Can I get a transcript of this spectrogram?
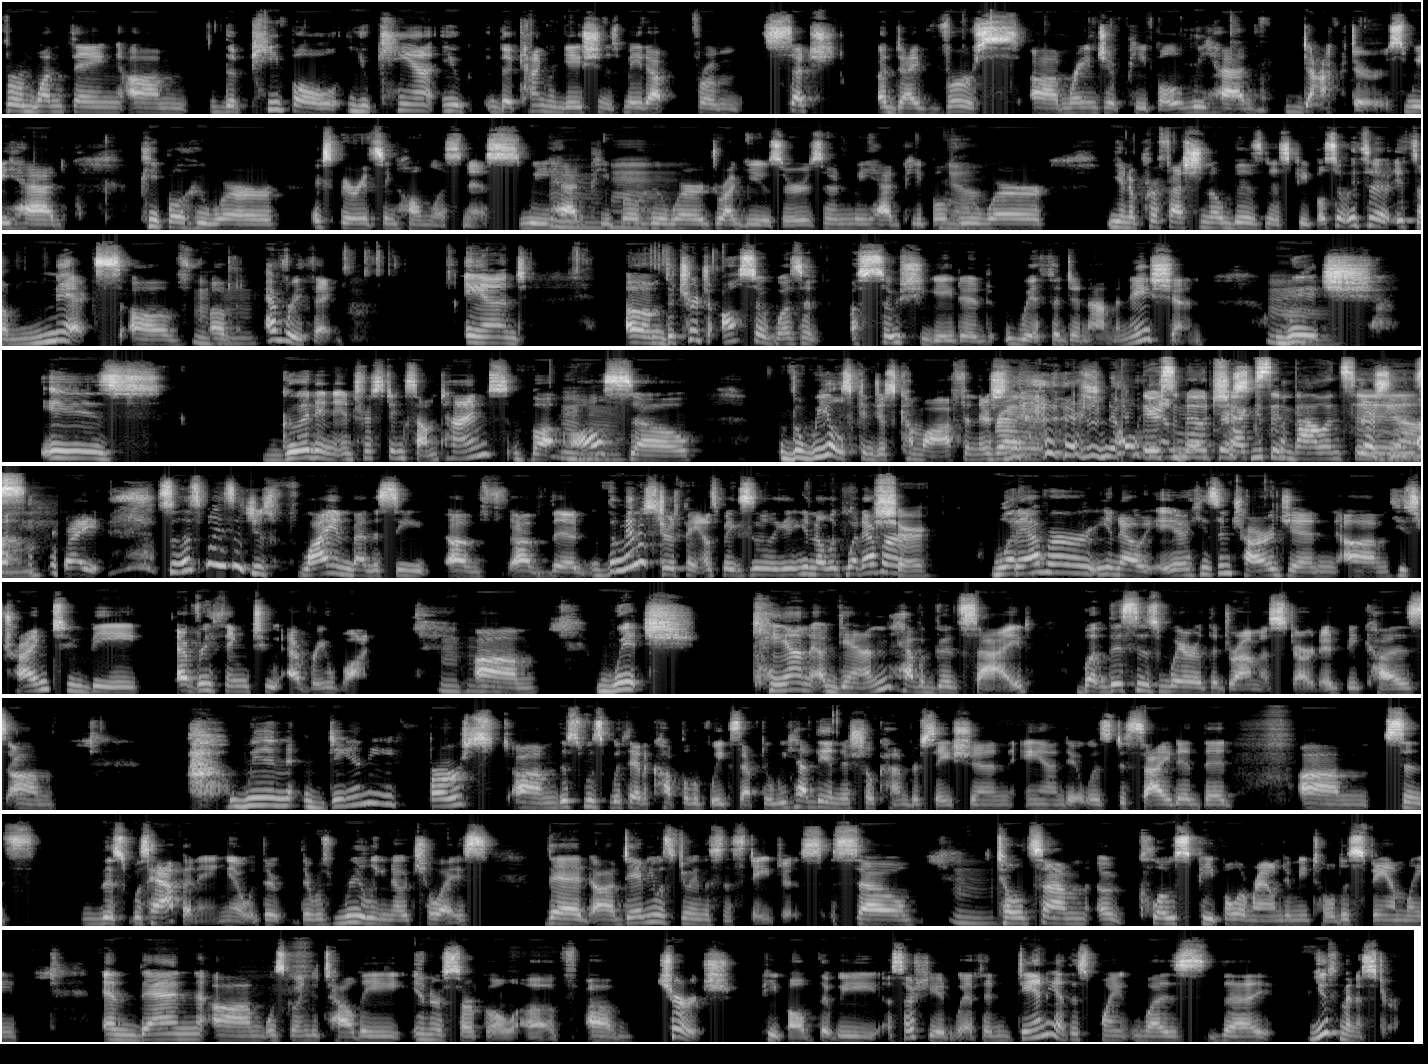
For one thing, um, the people you can't you the congregation is made up from such a diverse um, range of people. We had doctors, we had people who were experiencing homelessness, we had people who Mhm. were drug users, and we had people Yeah. who were you know professional business people so it's a it's a mix of of Mhm. everything and um, the church also wasn't associated with a denomination Mm. which is good and interesting sometimes but Mhm. also the wheels can just come off and there's Right. there's no There's no handbook, there's checks no- and balances. No- right. So this place is just flying by the seat of of the the minister's pants, basically. You know, like whatever Sure. whatever you know eh, he's in charge and um, he's trying to be everything to everyone, Mhm. um, which can again have a good side. But this is where the drama started because um, when Danny first, um, this was within a couple of weeks after we had the initial conversation, and it was decided that um, since this was happening, it, there, there was really no choice. That uh, Danny was doing this in stages. So Mm. told some uh, close people around him. He told his family, and then um, was going to tell the inner circle of um, church people that we associated with. And Danny at this point was the youth minister.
